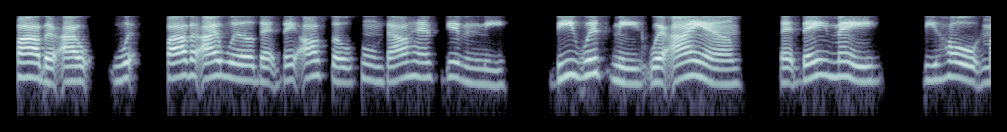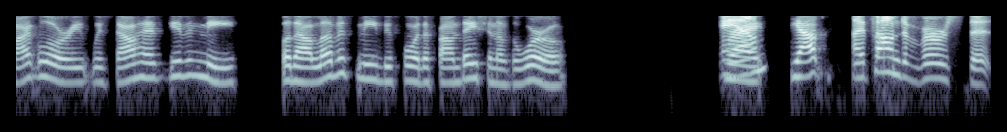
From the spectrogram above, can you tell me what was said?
Father, I w- Father, I will that they also, whom thou hast given me, be with me where I am, that they may behold my glory, which thou hast given me, for thou lovest me before the foundation of the world. And Right. Yep. I found a verse that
